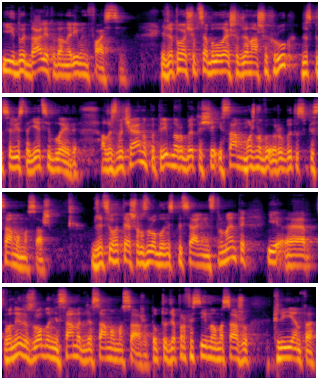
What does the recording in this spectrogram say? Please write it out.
і йдуть далі туди на рівень фасції. І для того, щоб це було легше для наших рук, для спеціаліста, є ці блейди. Але ж, звичайно, потрібно робити ще і сам, можна робити собі самомасаж. Для цього теж розроблені спеціальні інструменти, і е, вони розроблені саме для самомасажу. Тобто для професійного масажу клієнта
